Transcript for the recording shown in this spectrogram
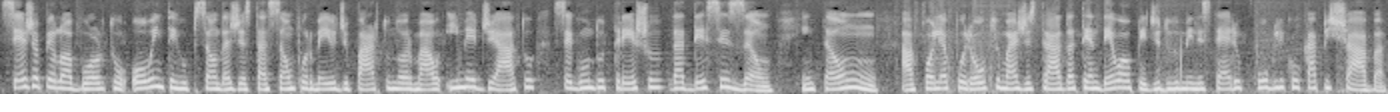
Seja pelo aborto ou interrupção da gestação por meio de parto normal imediato, segundo o trecho da decisão. Então, a Folha apurou que o magistrado atendeu ao pedido do Ministério Público Capixaba.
